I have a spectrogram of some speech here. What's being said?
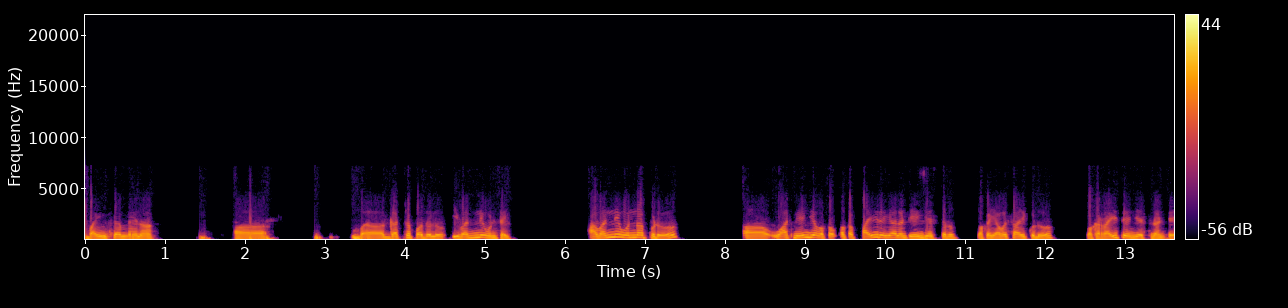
భయంకరమైన ఆ గచ్చ పొదలు ఇవన్నీ ఉంటాయి. అవన్నీ ఉన్నప్పుడు ఆ వాటిని ఏం చే- ఒక ఒక పైరు వేయాలంటే ఏం చేస్తారు? ఒక వ్యవసాయకుడు ఒక రైతు ఏం చేస్తారంటే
